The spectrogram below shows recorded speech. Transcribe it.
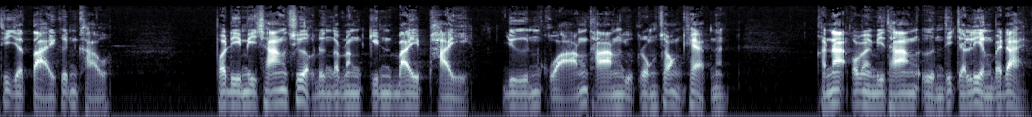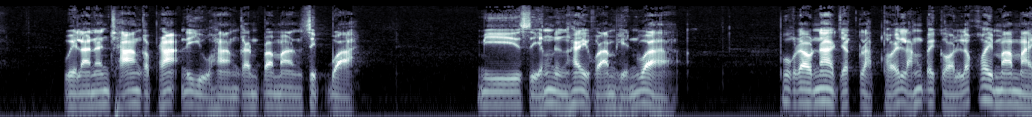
ที่จะไต่ขึ้นเขา พอดีมีช้างเชือกหนึ่งกำลังกินใบไผ่ยืนขวางทางอยู่ตรงช่องแคบนั้นคณะก็ไม่มีทางอื่นที่จะเลี่ยงไปได้ เวลานั้นช้างกับพระนี่อยู่ห่างกันประมาณสิบวา มีเสียงหนึ่งให้ความเห็นว่า พวกเราน่าจะกลับถอยหลังไปก่อนแล้วค่อยมาใหม่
